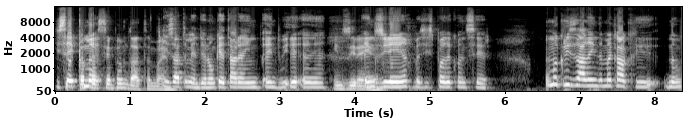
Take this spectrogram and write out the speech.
E sei que. Está sempre a mudar também. Exatamente, eu não quero estar a, in- a induir, eh, Induzir em a erro. induzir em erro, mas isso pode acontecer. Uma curiosidade ainda Macau que, não,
